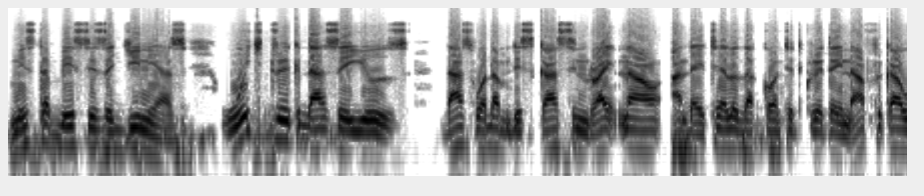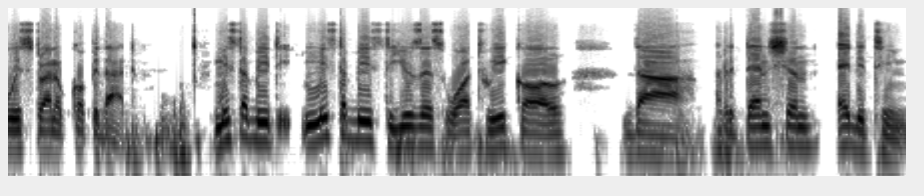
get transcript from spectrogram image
mr beast is a genius which trick does he use that's what i'm discussing right now and i tell you the content creator in africa who is trying to copy that Mr. Beast, Mr. Beast uses what we call the retention editing.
